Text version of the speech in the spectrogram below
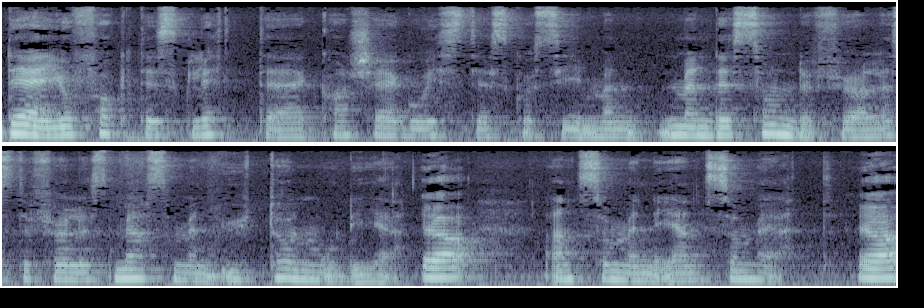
Det er jo faktisk litt eh, kanskje egoistisk å si, men, men det er sånn det føles. Det føles mer som en utålmodighet Ja. enn som en ensomhet. Ja.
